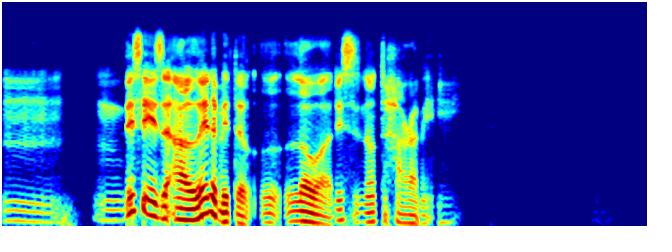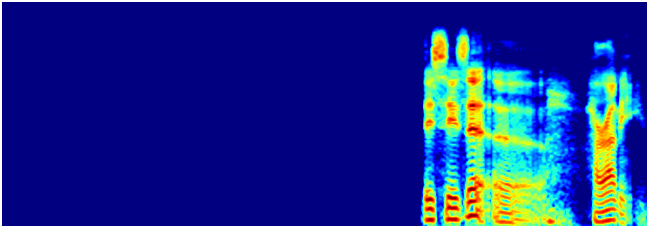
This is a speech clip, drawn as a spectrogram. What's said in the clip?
Mm, mm, this is a little bit lower. This is not harami. This is uh, harami.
